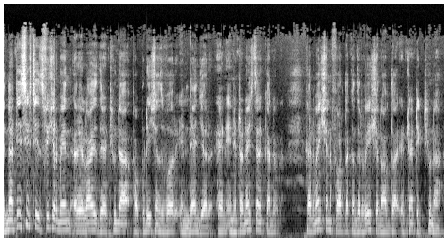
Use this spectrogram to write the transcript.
In 1960s, fishermen realized that tuna populations were in danger, and an international con- convention for the conservation of the Atlantic tuna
